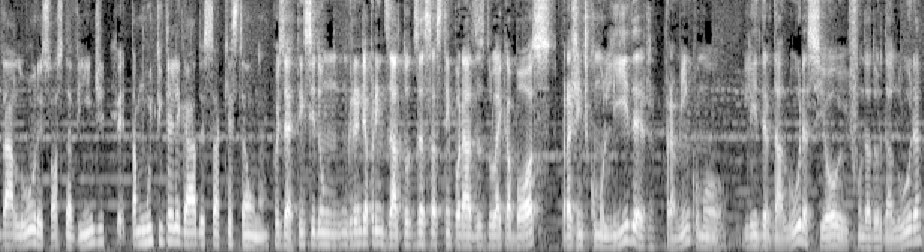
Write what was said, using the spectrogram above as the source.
da Lura e sócio da Vind, tá muito interligado essa questão, né? Pois é, tem sido um, um grande aprendizado todas essas temporadas do Like a Boss, pra gente como líder, para mim como líder da Lura, CEO e fundador da Lura,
